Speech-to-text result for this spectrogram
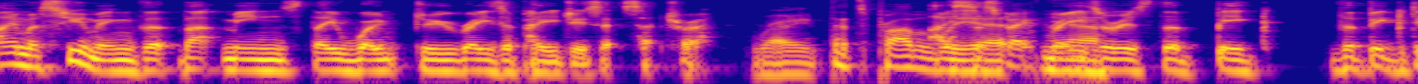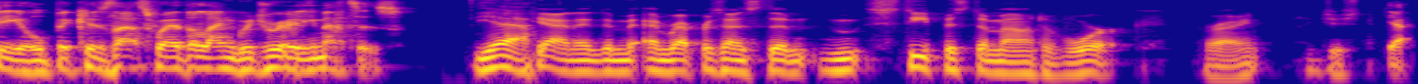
I'm assuming that that means they won't do Razor pages, etc. Right. That's probably. I suspect it. Razor yeah. is the big the big deal because that's where the language really matters. Yeah. Yeah. And, and represents the steepest amount of work, right? Just, yeah.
